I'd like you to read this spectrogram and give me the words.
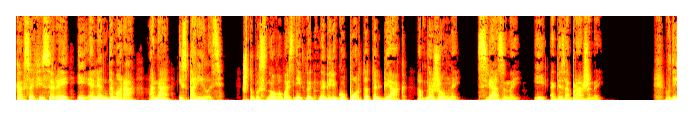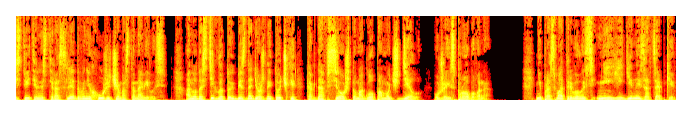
Как Софи Серей и Элен де Мара, она испарилась, чтобы снова возникнуть на берегу порта Тальбиак, обнаженной, связанной и обезображенной. В действительности расследование хуже, чем остановилось. Оно достигло той безнадежной точки, когда все, что могло помочь делу, уже испробовано. Не просматривалось ни единой зацепки,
